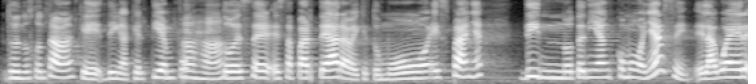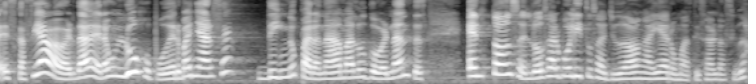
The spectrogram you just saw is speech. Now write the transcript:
Entonces nos contaban que en aquel tiempo, Ajá. toda este- esta parte árabe que tomó España, no tenían cómo bañarse. El agua era, escaseaba, ¿verdad? Era un lujo poder bañarse digno para nada más los gobernantes. Entonces los arbolitos ayudaban ahí a aromatizar la ciudad.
